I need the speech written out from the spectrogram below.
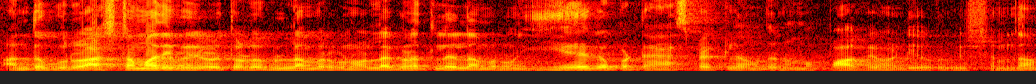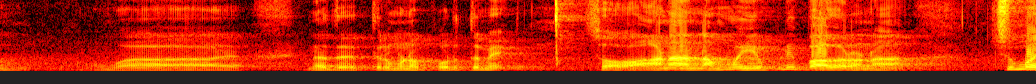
அந்த குரு அஷ்டமாதிபதியோட தொடர்பு இல்லாமல் இருக்கணும். லக்னத்தில் இல்லாமல் இருக்கணும். ஏகப்பட்ட ஆஸ்பெக்டில் வந்து நம்ம பார்க்க வேண்டிய ஒரு விஷயம்தான் வா- என்னது திருமண பொருத்தமே. ஸோ ஆனால் நம்ம எப்படி பார்க்குறோன்னா சும்மா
